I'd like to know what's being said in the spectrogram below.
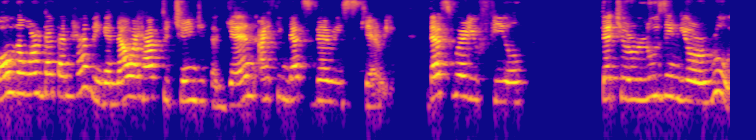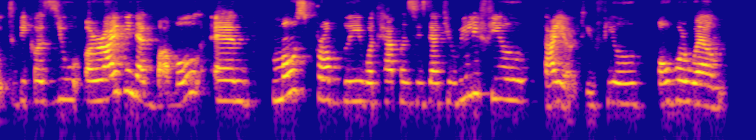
all the work that i'm having and now i have to change it again. I think that's very scary. That's where you feel that you're losing your root because you arrive in that bubble and most probably what happens is that you really feel tired you feel overwhelmed.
